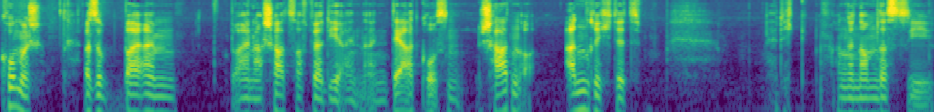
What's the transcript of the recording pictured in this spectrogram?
Komisch. Also bei einem, bei einer Schadsoftware, die einen, einen derart großen Schaden anrichtet, hätte ich angenommen, dass die,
